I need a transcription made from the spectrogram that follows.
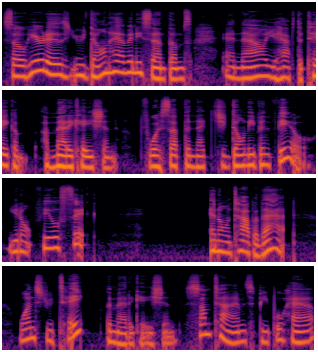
So here it is you don't have any symptoms, and now you have to take a, a medication for something that you don't even feel. You don't feel sick. And on top of that, once you take the medication, sometimes people have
